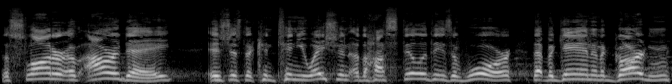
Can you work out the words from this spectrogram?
The slaughter of our day is just a continuation of the hostilities of war that began in a garden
